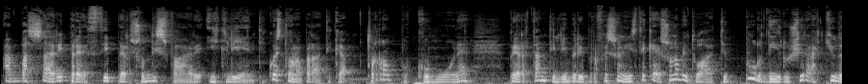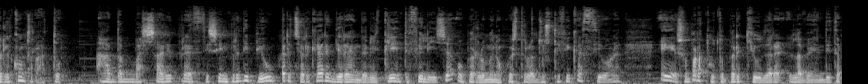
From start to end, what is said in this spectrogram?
Abbassare i prezzi per soddisfare i clienti. Questa è una pratica troppo comune per tanti liberi professionisti che sono abituati, pur di riuscire a chiudere il contratto, ad abbassare i prezzi sempre di più per cercare di rendere il cliente felice, o perlomeno questa è la giustificazione, e soprattutto per chiudere la vendita.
